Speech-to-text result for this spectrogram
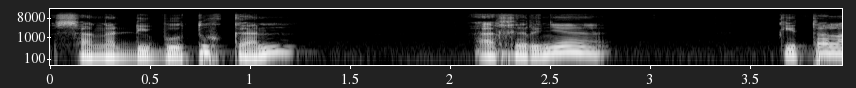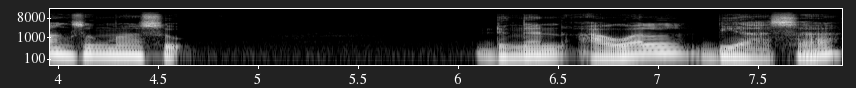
sangat dibutuhkan, akhirnya kita langsung masuk. Dengan awal biasa,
